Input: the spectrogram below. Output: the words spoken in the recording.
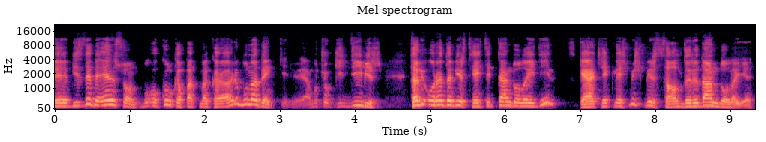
Ee, bizde de en son bu okul kapatma kararı buna denk geliyor. Yani bu çok ciddi bir tabi orada bir tehditten dolayı değil gerçekleşmiş bir saldırıdan dolayı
